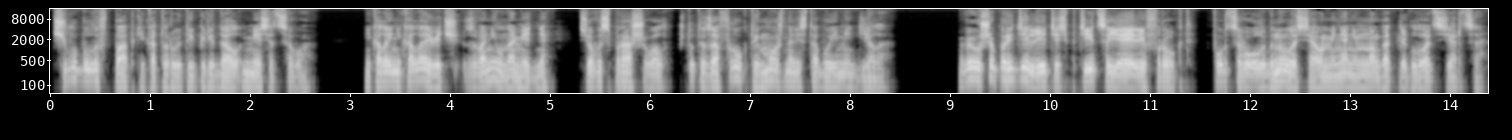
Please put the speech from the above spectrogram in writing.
чего было в папке, которую ты передал Месяцеву? Николай Николаевич звонил на медне. Все выспрашивал, что ты за фрукт и можно ли с тобой иметь дело. Вы уж определитесь, птица я или фрукт. Фурцева улыбнулась, а у меня немного отлегло от сердца.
